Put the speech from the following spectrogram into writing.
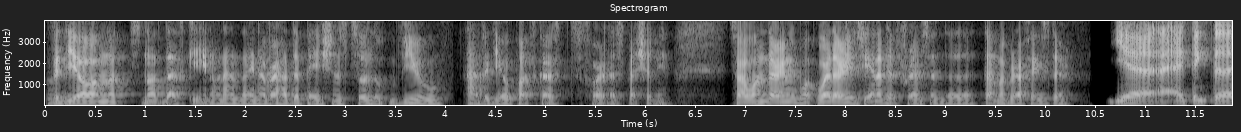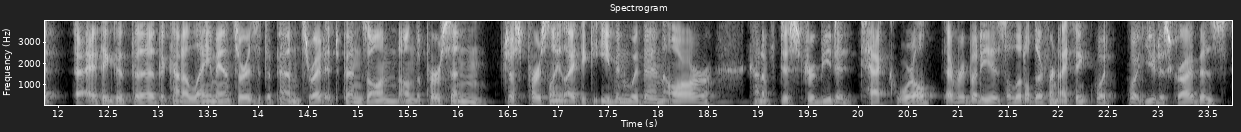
Video, I'm not not that keen on, and I never had the patience to view a video podcast for especially. So I'm wondering wh- whether you see any difference in the demographics there. Yeah, I think that I think that the the kind of lame answer is it depends, right? It depends on on the person just personally. I think even within our kind of distributed tech world, everybody is a little different. I think what what you describe is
